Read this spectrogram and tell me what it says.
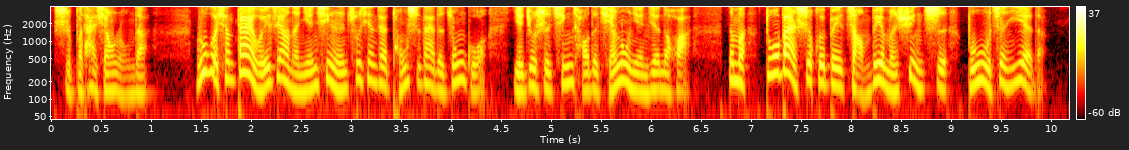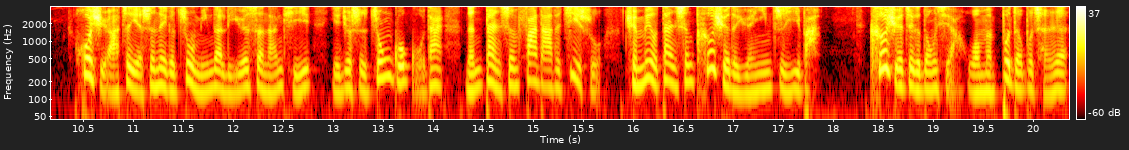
是不太相容的。如果像戴维这样的年轻人出现在同时代的中国，也就是清朝的乾隆年间的话，那么多半是会被长辈们训斥不务正业的。或许啊，这也是那个著名的里约瑟难题，也就是中国古代能诞生发达的技术，却没有诞生科学的原因之一吧。科学这个东西啊，我们不得不承认，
